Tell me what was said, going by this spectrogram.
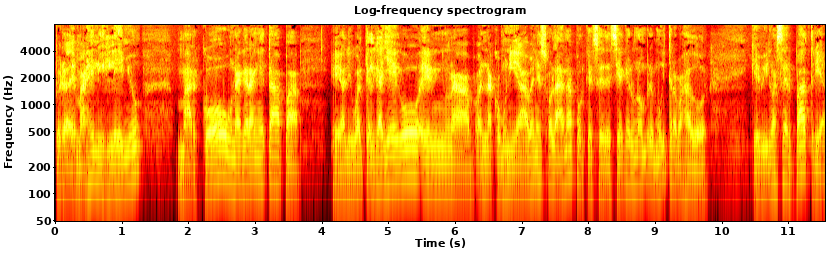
Pero además el isleño marcó una gran etapa, eh, al igual que el gallego, en la, en la comunidad venezolana, porque se decía que era un hombre muy trabajador, que vino a ser patria,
